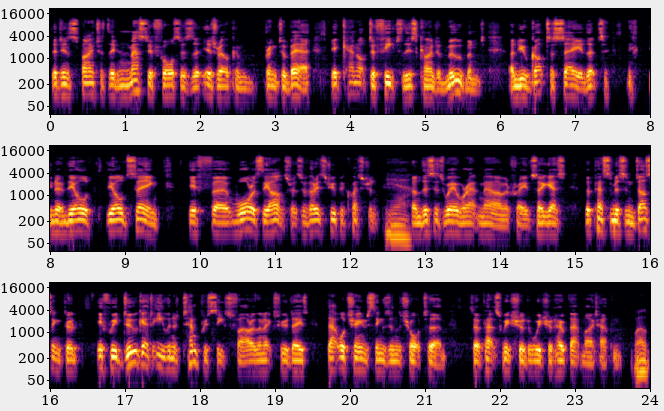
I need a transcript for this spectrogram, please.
that in spite of the massive forces that Israel can bring to bear, it cannot defeat this kind of movement. And you've got to say that, you know, the old, the old saying, if uh, war is the answer, it's a very stupid question. Yeah. And this is where we're at now, I'm afraid. So, yes, the pessimism does include if we do get even a temporary ceasefire in the next few days, that will change things in the short term. So perhaps we should we should hope that might happen. Well,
